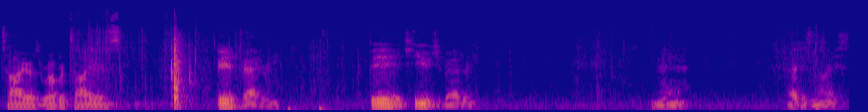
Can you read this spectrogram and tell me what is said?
tires, rubber tires, big battery, big, huge battery. Man, that is nice.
